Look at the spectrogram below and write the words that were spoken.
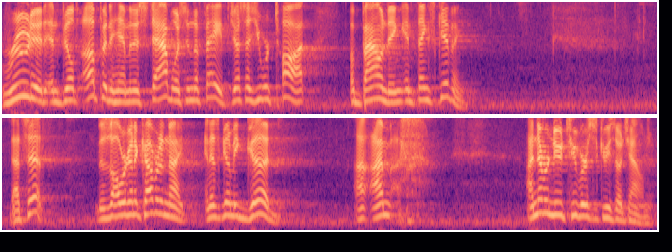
rooted and built up in him and established in the faith, just as you were taught abounding in thanksgiving. That's it. This is all we're going to cover tonight, and it's going to be good. I, I'm, I never knew two verses could be so challenging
